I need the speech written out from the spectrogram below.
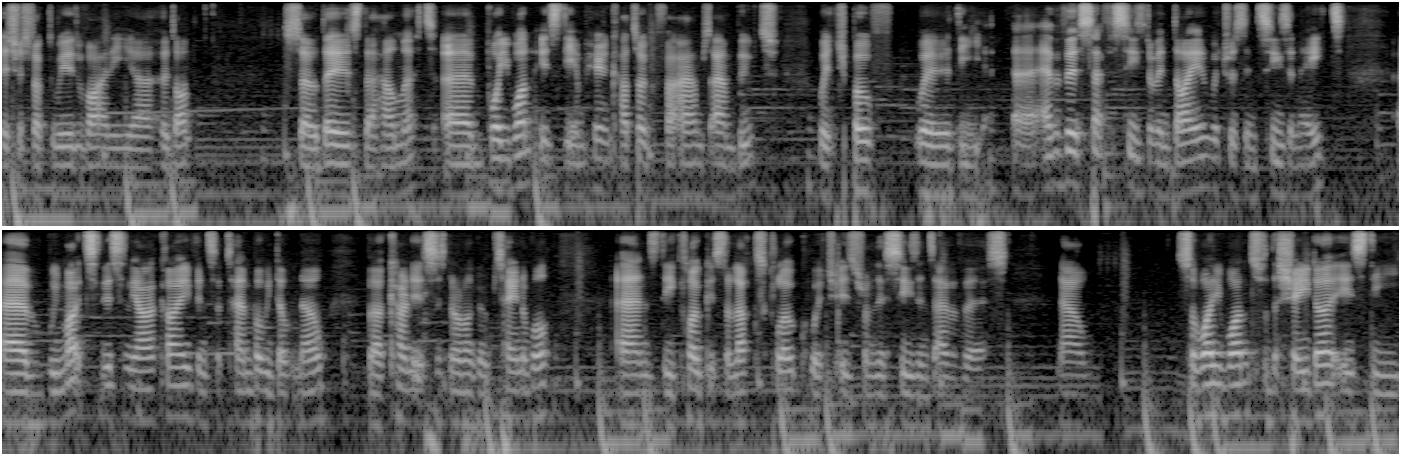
This just looked weird without any uh, hood on. So there's the helmet. Um, what you want is the Empyrean Cartographer arms and boots, which both were the uh, Eververse set for Season of Undying, which was in Season 8. Um, we might see this in the archive in September, we don't know, but currently this is no longer obtainable. And the cloak is the Luxe cloak, which is from this season's Eververse. Now, so what you want for the shader is the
